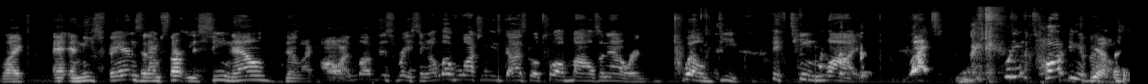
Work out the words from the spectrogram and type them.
Like and, and, these fans that I'm starting to see now, they're like, oh, I love this racing. I love watching these guys go 12 miles an hour and 12 deep, 15 wide. What? What are you talking about? Yeah.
